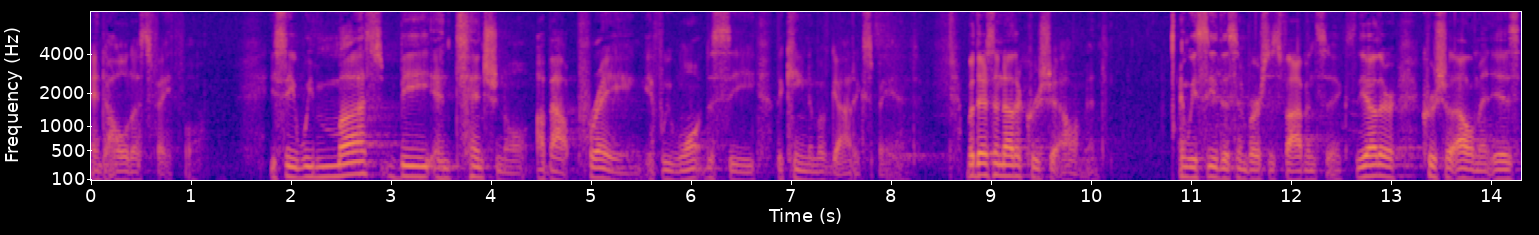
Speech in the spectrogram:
and to hold us faithful. You see, we must be intentional about praying if we want to see the kingdom of God expand. But there's another crucial element. And we see this in verses 5 and 6. The other crucial element is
